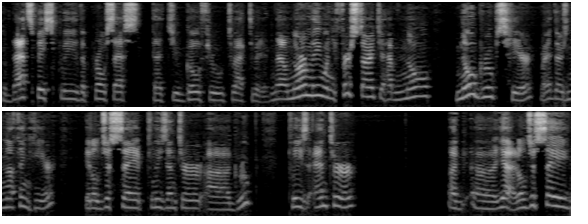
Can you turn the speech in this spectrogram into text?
so that's basically the process that you go through to activate it. Now normally when you first start you have no no groups here right? There's nothing here. It'll just say please enter a group. Please enter uh, yeah it'll just say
